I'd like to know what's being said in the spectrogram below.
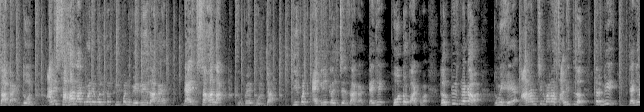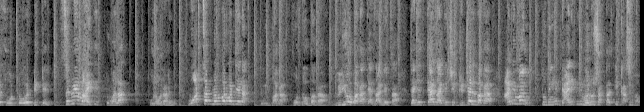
जागा आहे दोन. आणि सहा लाखवाले बोलले तर ती पण वेगळी जागा आहे. डायरेक्ट सहा लाख रुपये गुंटा ती पण ॲग्रिकल्चर जागा आहे. त्याचे फोटो पाठवा. कन्फ्यूज नका तुम्ही हे आरामशीर मला सांगितलं तर मी त्याचे फोटो डिटेल सगळी माहिती तुम्हाला पुरवणार मी. व्हॉट्सअप नंबरवर देणार. तुम्ही बघा फोटो बघा व्हिडिओ बघा त्या जागेचा. त्याचे त्या जागेची डिटेल बघा. आणि मग तुम्ही डायरेक्टली म्हणू शकतात की काशी भाऊ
